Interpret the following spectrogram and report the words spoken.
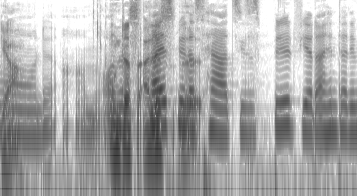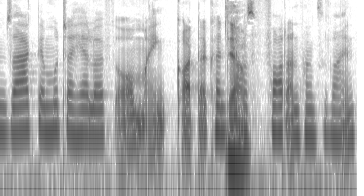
ja. Oh, der Arme. Oh, Und das alles, reißt mir äh, das Herz. Dieses Bild, wie er da hinter dem Sarg der Mutter herläuft. Oh mein Gott, da könnte ich Ja. aber sofort anfangen zu weinen.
